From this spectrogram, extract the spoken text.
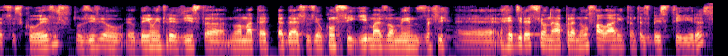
essas coisas. Inclusive, eu, eu dei uma entrevista numa matéria dessas e eu consegui mais ou menos ali, é, redirecionar para não falarem tantas besteiras.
